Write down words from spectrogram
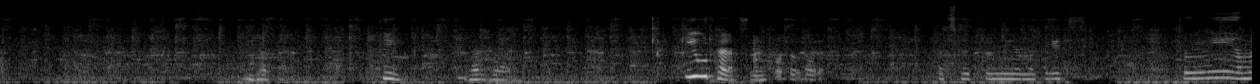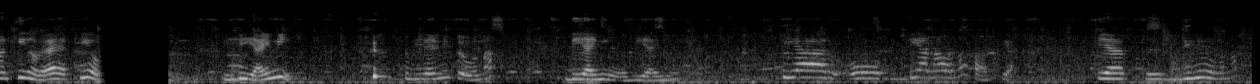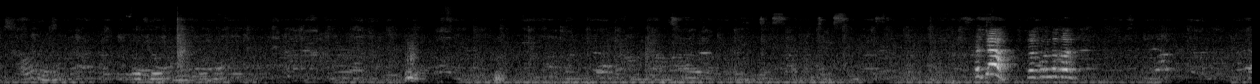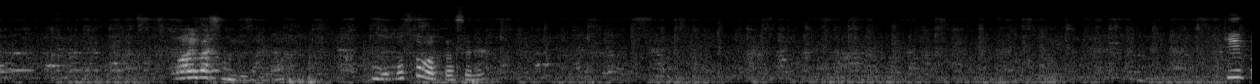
কি? কি উঠা রাখছেন কত উঠা আচ্ছা তুমি আমাকে তুমি আমার কি হবে? কি হবে? বিআইনি বিআইনি তো না? বিআইনি ও বিআইনি টিয়ার ও টিয়া না ও না হ্যাঁ, টিয়া। টিয়ার দিদি হলো না? ওজো আচ্ছা কোন দোকান কয়বার শুনলি? কষ্ট করতেছে রে।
